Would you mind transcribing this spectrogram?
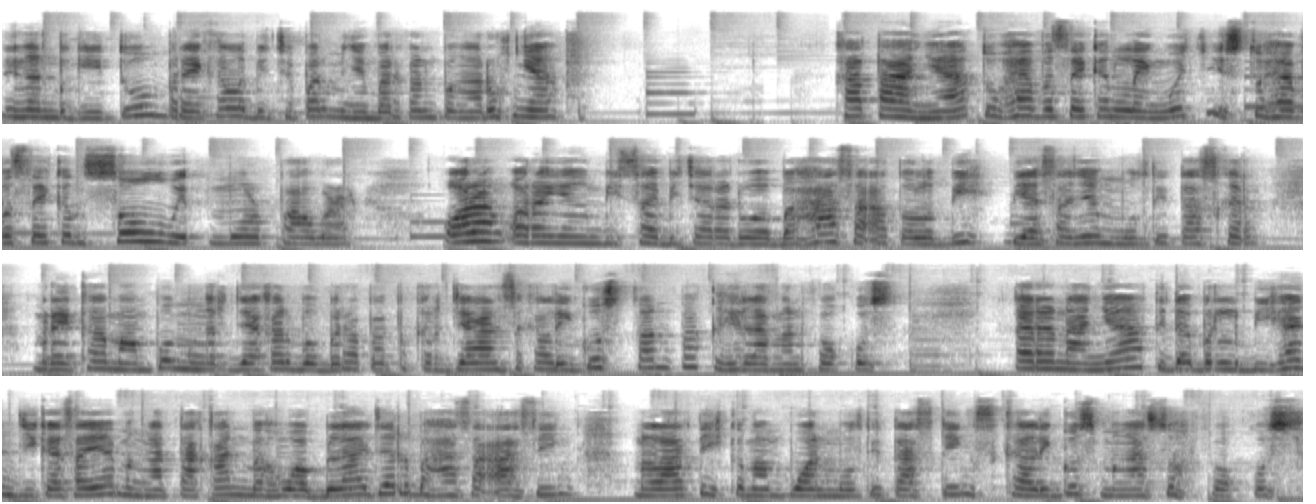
Dengan begitu, mereka lebih cepat menyebarkan pengaruhnya. Katanya, to have a second language is to have a second soul with more power. Orang-orang yang bisa bicara dua bahasa atau lebih biasanya multitasker. Mereka mampu mengerjakan beberapa pekerjaan sekaligus tanpa kehilangan fokus. Karenanya, tidak berlebihan jika saya mengatakan bahwa belajar bahasa asing melatih kemampuan multitasking sekaligus mengasuh fokus.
